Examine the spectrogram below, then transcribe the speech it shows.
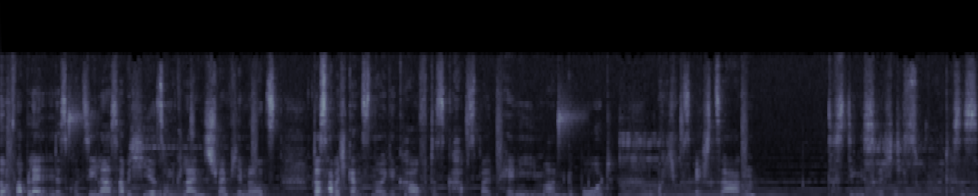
Zum Verblenden des Concealers habe ich hier so ein kleines Schwämmchen benutzt. Das habe ich ganz neu gekauft. Das gab es bei Penny im Angebot. Und ich muss echt sagen, das Ding ist richtig super. Das ist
